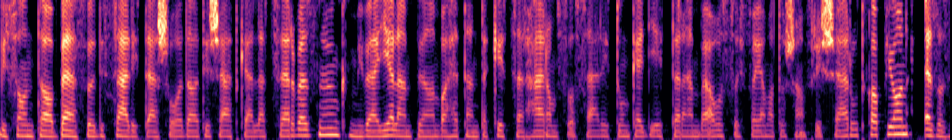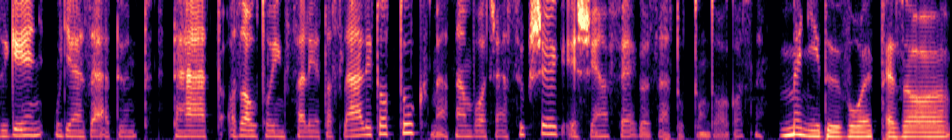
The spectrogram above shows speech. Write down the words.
Viszont a belföldi szállítás oldalt is át kellett szerveznünk, mivel jelen pillanatban hetente kétszer-háromszor szállítunk egy étterembe ahhoz, hogy folyamatosan friss árut kapjon. Ez az igény, ugye ez eltűnt. Tehát az autóink felét azt leállítottuk, mert nem volt rá szükség, és ilyen félgőzzel tudtunk dolgozni. Mennyi idő volt ez a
